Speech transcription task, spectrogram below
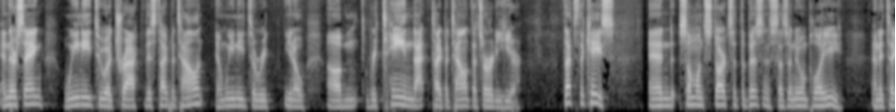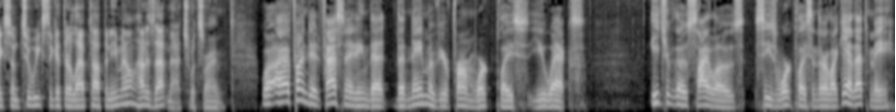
and they're saying we need to attract this type of talent and we need to re, you know um, retain that type of talent that's already here that's the case and someone starts at the business as a new employee and it takes them two weeks to get their laptop and email how does that match what's Right. Well, I I find it fascinating that the name of your firm, Workplace UX, each of those silos sees workplace and they're like, yeah, that's me.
